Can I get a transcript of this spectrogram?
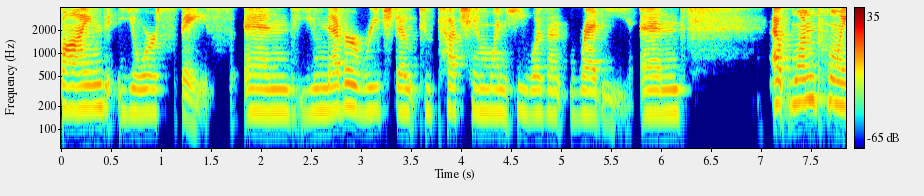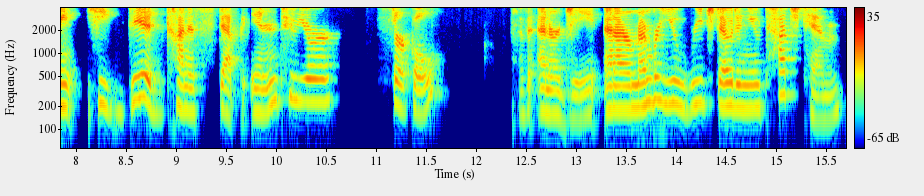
find your space and you never reached out to touch him when he wasn't ready and at one point he did kind of step into your circle of energy. And I remember you reached out and you touched him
